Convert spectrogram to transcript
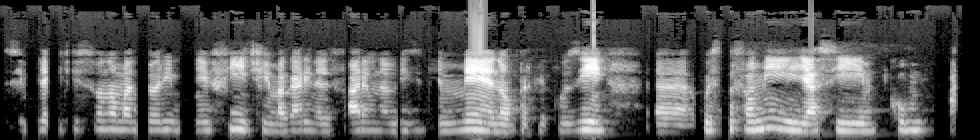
si vede che ci sono maggiori benefici, magari nel fare una visita in meno, perché così eh, questa famiglia si, compatta,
